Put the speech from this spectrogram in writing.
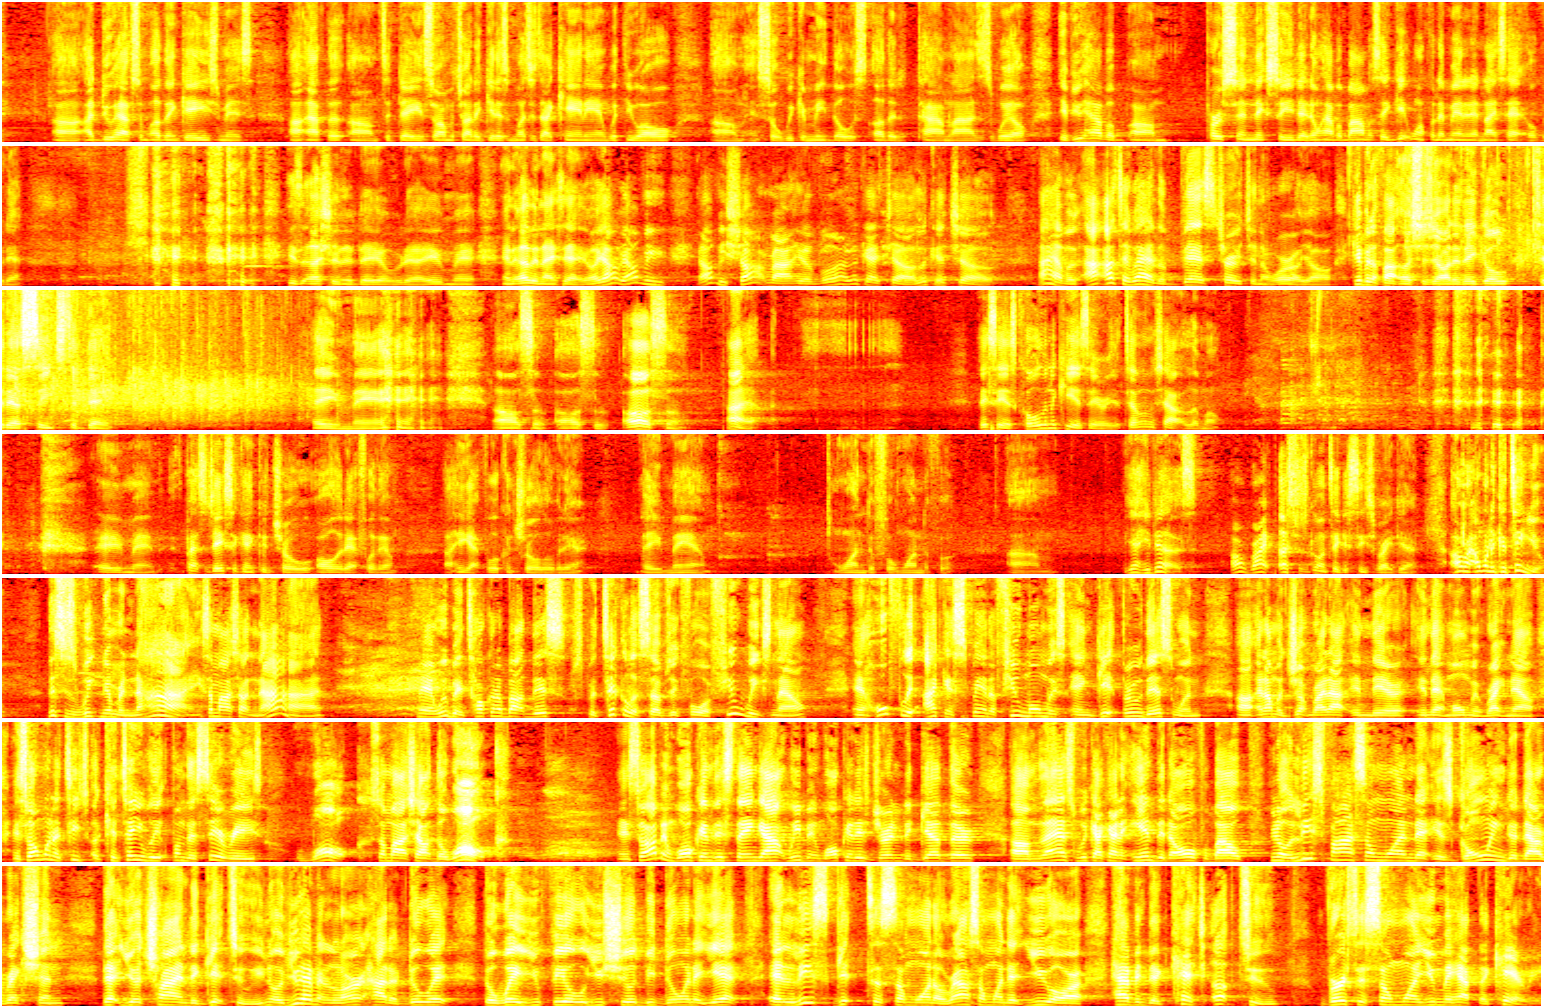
Uh, I do have some other engagements uh, after um, today, so I'm to try to get as much as I can in with you all. Um, and so we can meet those other timelines as well. If you have a um, person next to you that don't have a Bible, say, get one for that man in that nice hat over there. He's ushering the day over there, amen. And the other nice hat. Oh, y'all, y'all be, y'all be sharp around here, boy. Look at y'all. Look at y'all. I have a, I, I'll tell you, I have the best church in the world, y'all. Give it up for our ushers, y'all, that they go to their seats today. Amen. awesome, awesome, awesome. All right. They say it's cold in the kids area. Tell them to shout a little more. Amen. Pastor Jason can control all of that for them. Uh, he got full control over there. Amen. Wonderful, wonderful. Um, yeah, he does. All right. Usher's going to take his seats right there. All right, I want to continue. This is week number nine. Somebody shout nine. Man, we've been talking about this particular subject for a few weeks now. And hopefully, I can spend a few moments and get through this one. Uh, and I'm to jump right out in there in that moment right now. And so, I want to teach uh, continually from this series Walk. Somebody shout, The Walk. And so I've been walking this thing out. We've been walking this journey together. Um, last week I kind of ended off about, you know, at least find someone that is going the direction that you're trying to get to. You know, if you haven't learned how to do it the way you feel you should be doing it yet, at least get to someone around someone that you are having to catch up to versus someone you may have to carry.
